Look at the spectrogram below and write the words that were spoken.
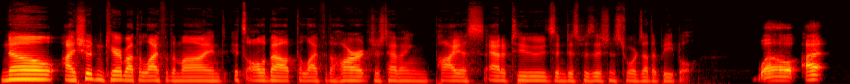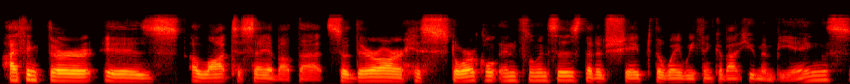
no, I shouldn't care about the life of the mind. It's all about the life of the heart, just having pious attitudes and dispositions towards other people. Well, I I think there is a lot to say about that. So there are historical influences that have shaped the way we think about human beings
